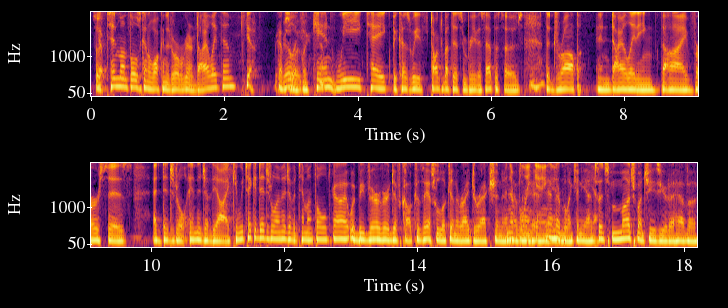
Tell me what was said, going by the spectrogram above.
So, Yep. a 10 month old is going to walk in the door, we're going to dilate them? Yeah, absolutely. Really? Can we take, because we've talked about this in previous episodes, Mm-hmm. the drop in dilating the eye versus a digital image of the eye? Can we take a digital image of a 10 month old? Uh, it would be very, very difficult because they have to look in the right direction And they're their head- blinking and, they're blinking. Yeah, So it's much, much easier to have a,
